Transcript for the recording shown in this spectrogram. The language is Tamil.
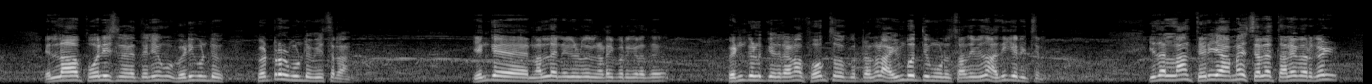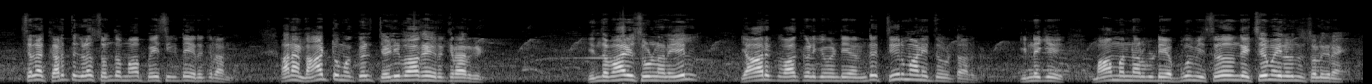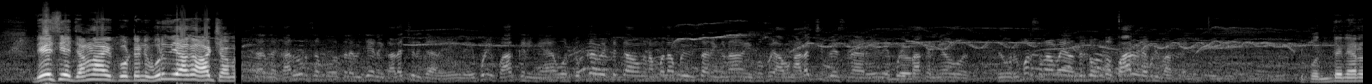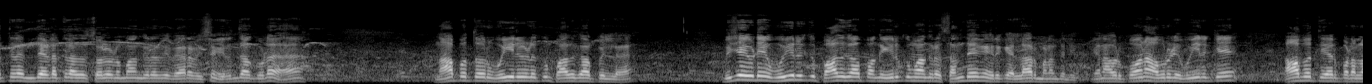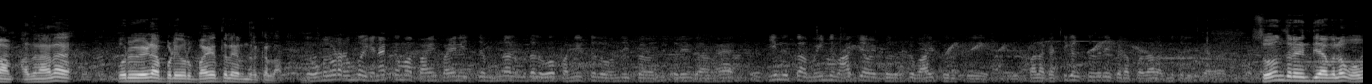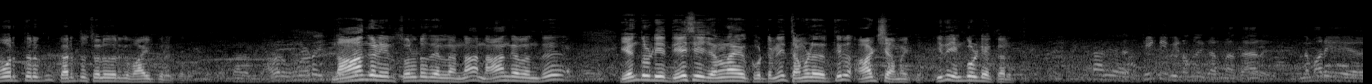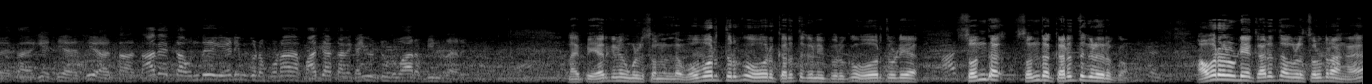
எல்லா போலீஸ் நிலையத்திலையும் வெடிகுண்டு பெட்ரோல் குண்டு வீசுறாங்க. எங்க நல்ல நிகழ்வுகள் நடைபெறுகிறது? பெண்களுக்கு எதிரான போக்சோ குற்றங்கள் ஐம்பத்தி மூணு சதவீதம் அதிகரிச்சிருக்கு. இதெல்லாம் தெரியாம சில தலைவர்கள் சில கருத்துக்களை சொந்தமா பேசிக்கிட்டே இருக்கிறாங்க. ஆனா நாட்டு மக்கள் தெளிவாக இருக்கிறார்கள். இந்த மாதிரி சூழ்நிலையில் யாருக்கு வாக்களிக்க வேண்டிய என்று தீர்மானித்து விட்டார்கள். இன்னைக்கு மாமன்னர்களுடைய பூமி சிவகங்கை சீமையிலிருந்து சொல்கிறேன் தேசிய ஜனநாயக கூட்டணி உறுதியாக ஆட்சி அமை சார் இந்த கரூர் சம்பவத்துல விஜய் எனக்கு அழைச்சிருக்காரு. இதை எப்படி பாக்குறீங்க? ஒரு துக்க வீட்டுக்கு அவங்க நம்ம தான் போய் விசாரிக்கணும். இப்ப போய் அவங்க அழைச்சி பேசுறாரு. இதை எப்படி பாக்குறீங்க? ஒரு- இது ஒரு விமர்சனமே வந்திருக்கு. உங்க பார்வையில எப்படி பாக்குறீங்க? இப்போ இந்த நேரத்தில் இந்த இடத்துல அதை சொல்லணுமாங்கிறது வேற விஷயம். இருந்தா கூட நாற்பத்தோரு உயிர்களுக்கும் பாதுகாப்பு இல்லை. விஜயுடைய உயிருக்கு பாதுகாப்பு அங்கே இருக்குமாங்கிற சந்தேகம் இருக்கு எல்லார் மனதிலையும். ஏன்னா அவர் போனால் அவருடைய உயிருக்கே ஆபத்து ஏற்படலாம். அதனால ஒருவேளை அப்படி ஒரு பயத்தில் இருந்திருக்கலாம். உங்களோட ரொம்ப இணக்கமா பயணி பயணிச்ச முன்னாள் முதல்வர் ஓ பன்னீர்செல்வம் வந்து இப்ப வந்து சொல்லியிருக்காங்க. திமுக மீண்டும் ஆட்சி அமைப்பதற்கு வாய்ப்பு இருக்கு. பல கட்சிகள் சிதறி கிடப்பதால் அப்படின்னு சுதந்திர இந்தியாவில் ஒவ்வொருத்தருக்கும் கருத்து சொல்வதற்கு வாய்ப்பு இருக்குது. நாங்கள் சொல்றது இல்லைன்னா நாங்க வந்து எங்களுடைய தேசிய ஜனநாயக கூட்டணி தமிழகத்தில் ஆட்சி அமைக்கும். இது எங்களுடைய கருத்து. டிடிவி சார் இந்த மாதிரி தாவேக்கா வந்து ஏடிவி கூட போனா பாஜகவை கைவிட்டு விடுவார் அப்படின்றாரு. நான் இப்ப ஏற்கனவே உங்களுக்கு சொன்னல ஒவ்வொருத்தருக்கும் ஒவ்வொரு கருத்து கணிப்பு இருக்கும் ஒவ்வொருத்தருடைய சொந்த சொந்த கருத்துக்கள் இருக்கும். அவர்களுடைய கருத்து அவங்க சொல்றாங்க.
